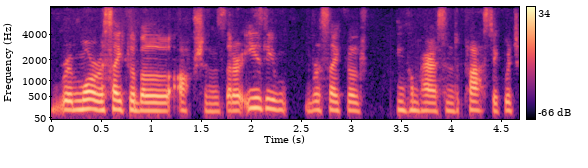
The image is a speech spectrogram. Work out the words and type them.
more recyclable options that are easily recycled in comparison to plastic, which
